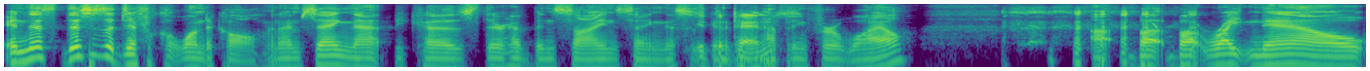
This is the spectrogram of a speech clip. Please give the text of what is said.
And this this is a difficult one to call, and I'm saying that because there have been signs saying this is going to be happening for a while. uh, but but right now,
